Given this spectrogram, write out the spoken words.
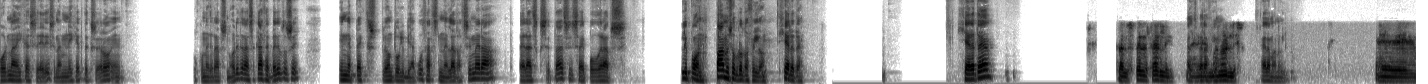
μπορεί να έχει καθυστερήσει, να μην έχει έρθει, δεν ξέρω. Ε, το έχουν γράψει νωρίτερα. Σε κάθε περίπτωση, είναι παίκτης πλέον του Ολυμπιακού. Θα έρθει στην Ελλάδα σήμερα. Θα περάσει εξετάσεις, θα υπογράψει. Λοιπόν, πάμε στον πρώτο φίλο. Χαίρετε. Χαίρετε. Καλησπέρα, Τσάρλι. Καλησπέρα, ε, Μανώλης. Έλα, Μανώλη. Ε,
